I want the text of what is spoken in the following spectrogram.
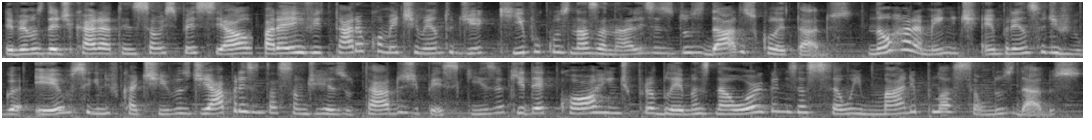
Devemos dedicar atenção especial para evitar o cometimento de equívocos nas análises dos dados coletados. Não raramente, a imprensa divulga erros significativos de apresentação de resultados de pesquisa que decorrem de problemas na organização e manipulação dos dados.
